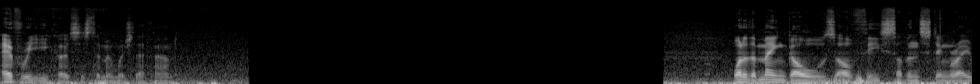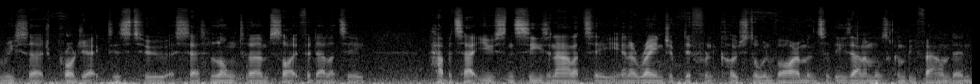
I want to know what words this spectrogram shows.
every ecosystem in which they're found. One of the main goals of the Southern Stingray Research Project is to assess long-term site fidelity habitat use and seasonality in a range of different coastal environments that these animals can be found in.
